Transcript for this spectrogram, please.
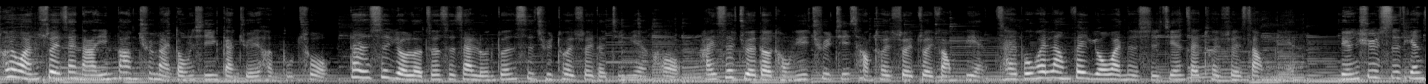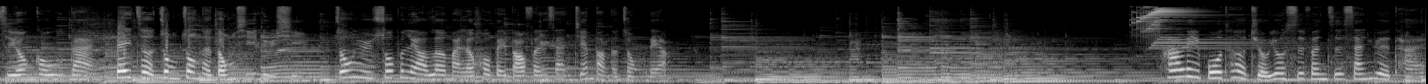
退完税再拿英镑去买东西，感觉很不错。但是有了这次在伦敦市区退税的经验后，还是觉得统一去机场退税最方便，才不会浪费游玩的时间在退税上面。连续四天只用购物袋，背着重重的东西旅行，终于受不了了，买了后背包分散肩膀的重量。哈利波特九又四分之三月台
